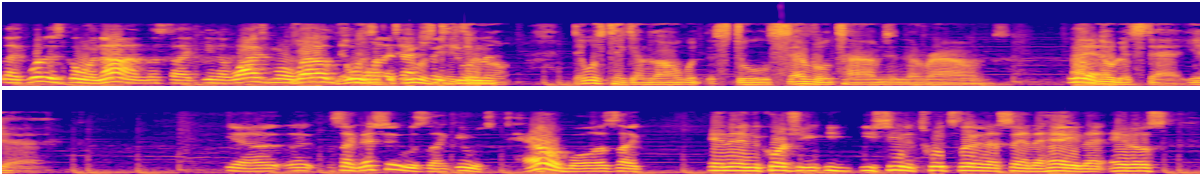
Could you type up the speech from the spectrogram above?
like what is going on? It's like, you know, why is Morrell It the was, one that's actually doing it? long. They was taking long with the stool several times in the rounds. Yeah. I noticed that. Yeah, Yeah, it's like that shit was like it was terrible. It's like, and then of course you, you, you see the tweets later that saying that hey that Aidos,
